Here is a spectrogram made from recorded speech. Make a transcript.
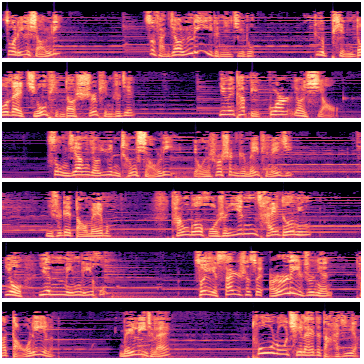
做了一个小吏。字反叫吏的，你记住，这个品都在九品到十品之间，因为他比官要小。宋江叫运城小吏，有的时候甚至没品没级。你说这倒霉不？唐伯虎是因才得名，又因名离祸，所以三十岁而立之年，他倒立了，没立起来。突如其来的打击啊，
